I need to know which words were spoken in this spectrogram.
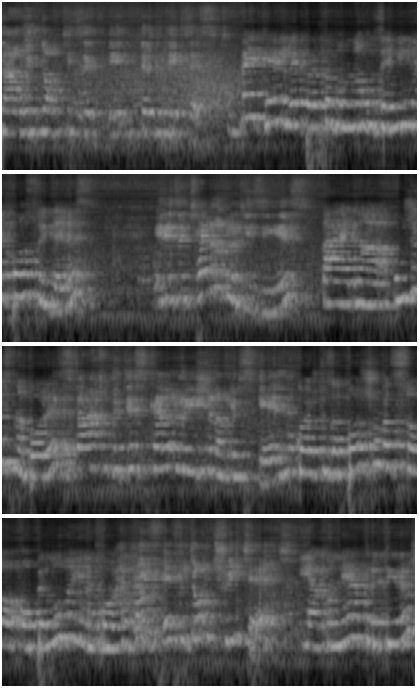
now is not exi- it doesn't exist. Веќе лепрата во многу земји не постои денес. It is a terrible disease. Таа е една ужасна It болест starts with the discoloration of your skin. која што започнува со обелување на And кожата if, if you don't treat it, и ако не ја третираш,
